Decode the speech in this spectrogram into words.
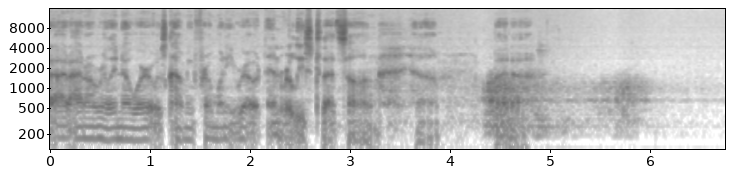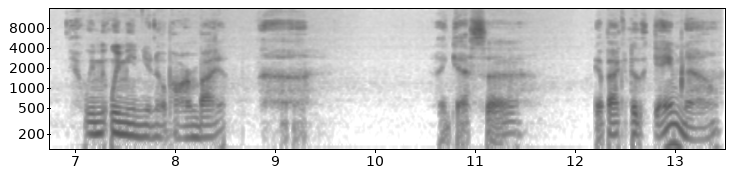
I, I don't really know where it was coming from when he wrote and released that song. Um, but, uh, yeah, we, we mean you no harm by it. Uh, I guess, uh, get back into the game now,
